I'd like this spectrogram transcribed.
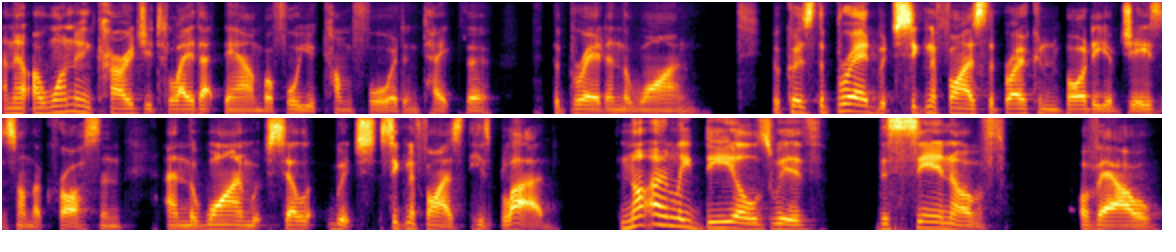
And I want to encourage you to lay that down before you come forward and take the, the bread and the wine. Because the bread, which signifies the broken body of Jesus on the cross, and, and the wine, which, sell, which signifies his blood, not only deals with the sin of, of our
